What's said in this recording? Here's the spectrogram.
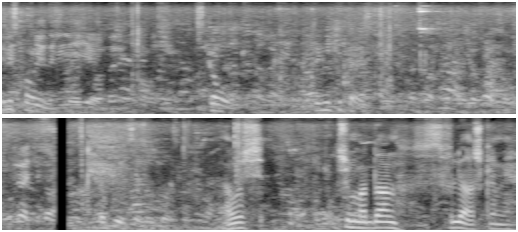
3,5 с колонки. Это не китайский. А ось чемодан з фляжками.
